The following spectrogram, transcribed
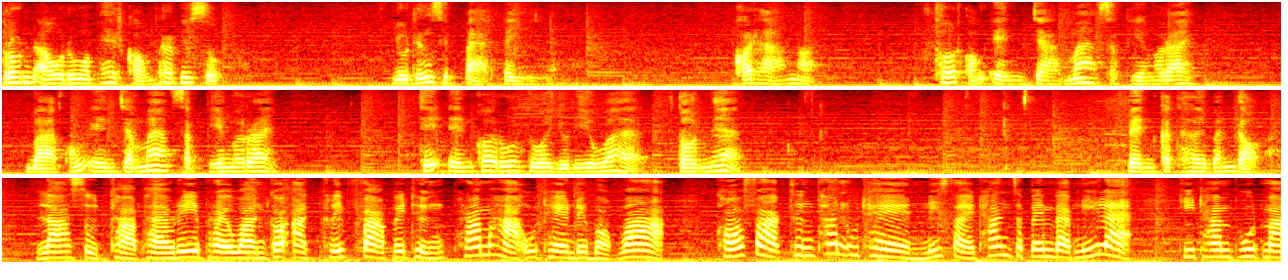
ปล้นเอาดวงเพศของพระพิสุอยู่ถึง 18 ปีเนี่ยขอถามหน่อย โทษของเองจะมากสักเพียงไร บาปของเองจะมากสักเพียงไร ที่เองก็รู้ตัวอยู่ดีว่าตนเนี่ย เป็นกระเทยบันดาะ ล่าสุดค่ะแพรรี่ไพรวันก็อัดคลิปฝากไปถึงพระมหาอุเทนโดยบอกว่า ขอฝากถึงท่านอุเทน นิสัยท่านจะเป็นแบบนี้แหละ ที่ท่านพูดมา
